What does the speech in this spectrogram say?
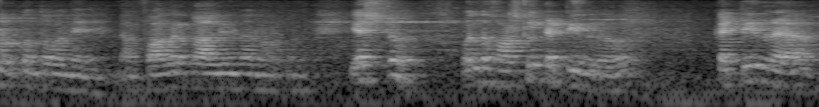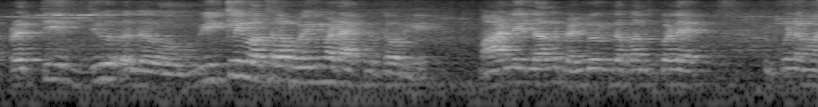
ನೋಡ್ಕೊತ ಬಂದೇನೆ ನಮ್ಮ ಫಾದರ್ ಕಾಲದಿಂದ ನೋಡ್ಕೊಂಡು ಎಷ್ಟು ಒಂದು ಹಾಸ್ಟೆಲ್ ಕಟ್ಟಿದ್ರು, ಕಟ್ಟಿದ್ರೆ ಪ್ರತಿ ದಿವ್ ವೀಕ್ಲಿ ಒಂದ್ಸಲ ಹೋಳಿಗೆ ಮಾಡಿ ಹಾಕ್ಬೇಕು ಅವ್ರಿಗೆ. ಮಾಡಲಿಲ್ಲ ಅಂದ್ರೆ ಬೆಂಗಳೂರಿಂದ ಬಂದ್ಕೊಳ್ಳೆ ತಿಪ್ಪಣ್ಣಮ್ಮ,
